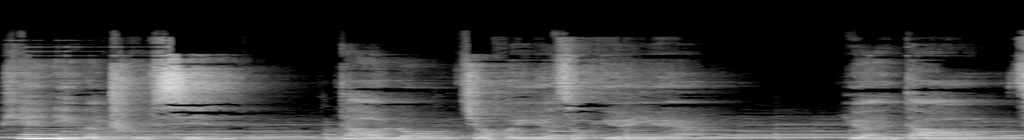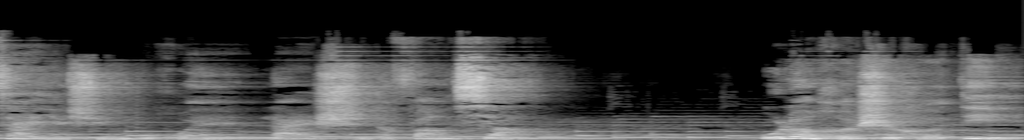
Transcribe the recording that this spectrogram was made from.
偏离了初心，道路就会越走越远，远到再也寻不回来时的方向。无论何时何地，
